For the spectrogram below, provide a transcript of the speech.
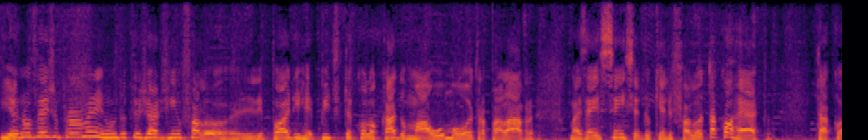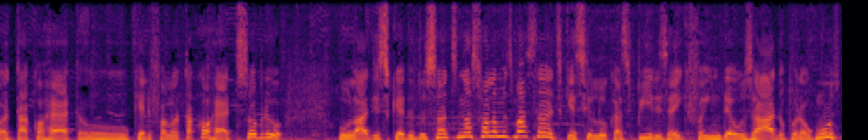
E eu não vejo problema nenhum do que o Jorginho falou. Ele pode, repito, ter colocado mal uma ou outra palavra, mas a essência do que ele falou está correto. Está tá correto. O, o que ele falou está correto. Sobre o, o lado esquerdo do Santos, nós falamos bastante que esse Lucas Pires aí, que foi endeusado por alguns,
